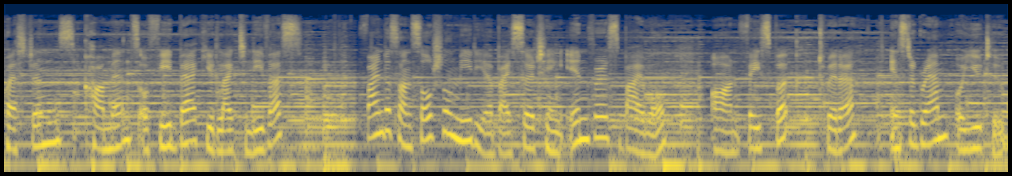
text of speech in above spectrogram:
questions, comments, or feedback you'd like to leave us? Find us on social media by searching Inverse Bible on Facebook, Twitter, Instagram, or YouTube.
